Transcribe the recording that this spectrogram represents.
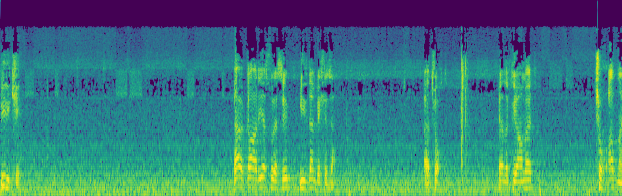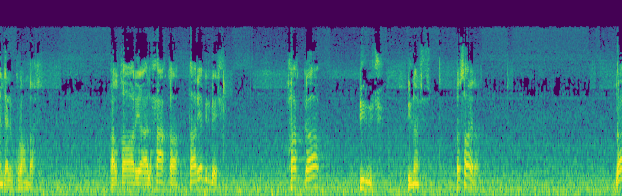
1-2. Əl-Qariyə surəsi birdən beşəcən. Ə, çoxdur. Yəni, qiyamət çox adla gəlib Quranda. Əl-Qariyə, Əl-Haqqa, Qariyə 1-5. Haqqa 1-3. Birdən çıxsın. Və s. Və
